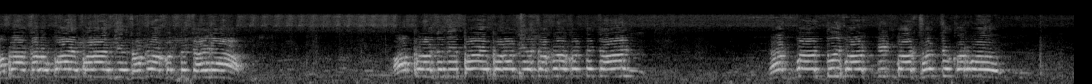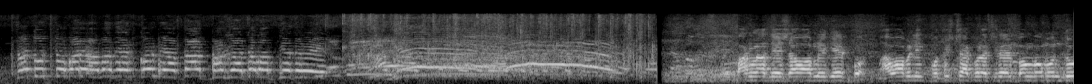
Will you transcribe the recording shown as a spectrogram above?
আমরা কারও পায়ে পাড়া দিয়ে ঝগড়া করতে চাই না আপনারা যদি পায়ে পাড়া দিয়ে ঝগড়া করতে চান একবার দুইবার তিনবার সহ্য করব চতুর্থবারে আমাদের কর্মীরা তাঁত ভাঙা জবাব দিয়ে দেবে বাংলাদেশ আওয়ামী লীগের আওয়ামী লীগ প্রতিষ্ঠা করেছিলেন বঙ্গবন্ধু।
